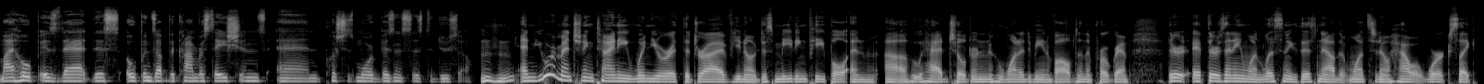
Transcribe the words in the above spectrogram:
my hope is that this opens up the conversations and pushes more businesses to do so. hmm And you were mentioning Tiny when you were at the drive, you know, just meeting people and uh, who had children who wanted to be involved in the program. There, if there's anyone listening to this now that wants to know how it works, like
